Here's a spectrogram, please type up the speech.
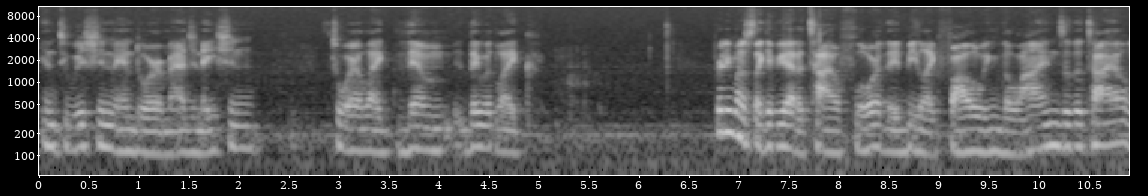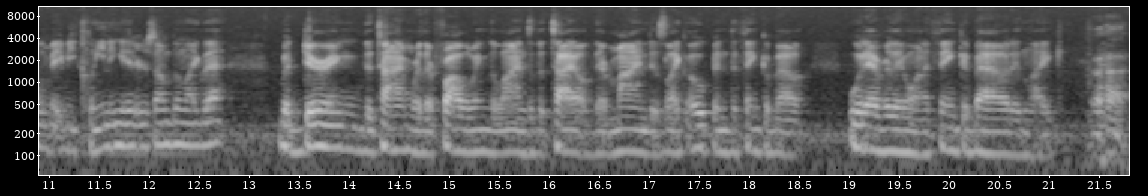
intuition and or imagination to where like them they would like pretty much like if you had a tile floor they'd be like following the lines of the tile maybe cleaning it or something like that but during the time where they're following the lines of the tile their mind is like open to think about whatever they want to think about and like uh-huh.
